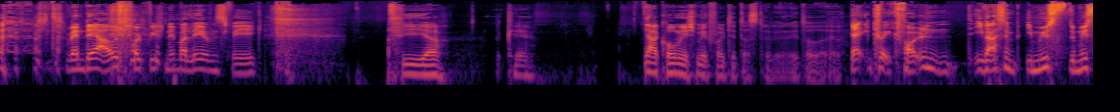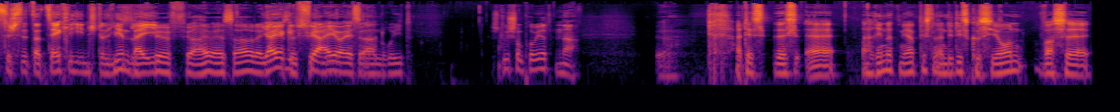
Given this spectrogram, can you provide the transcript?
Wenn der ausfällt, bist du nicht mehr lebensfähig. Ja, okay. Ja, komisch, mir gefällt die Tastatur nicht. Oder, ja. Ja, ich, ich gefallen, ich weiß nicht, ich müsst, du müsstest sie tatsächlich installieren, weil ich, für, für iOS auch? Oder Ja, ja, das gibt's jetzt für iOS Für. Android. Hast du schon probiert? na, Ja. Ah, das das äh, erinnert mich ein bisschen an die Diskussion, was äh,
